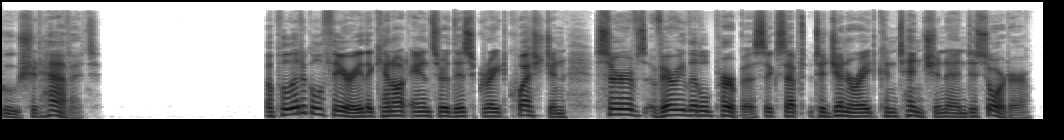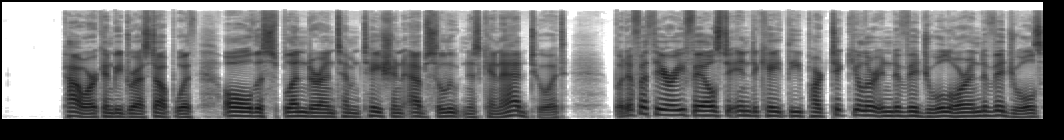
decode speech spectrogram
who should have it. A political theory that cannot answer this great question serves very little purpose except to generate contention and disorder. Power can be dressed up with all the splendor and temptation absoluteness can add to it, but if a theory fails to indicate the particular individual or individuals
